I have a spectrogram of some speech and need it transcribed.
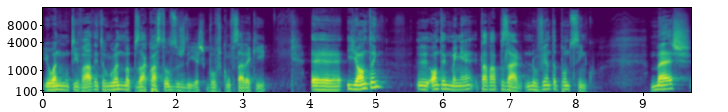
Eu ando motivado, então eu ando-me a pesar quase todos os dias, vou-vos confessar aqui. Uh, e ontem, uh, ontem de manhã, estava a pesar 90.5. Mas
